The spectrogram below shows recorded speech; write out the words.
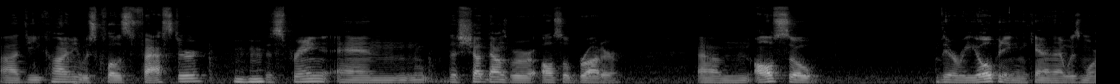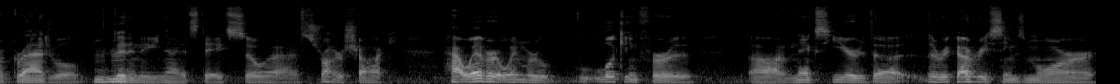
Uh, the economy was closed faster Mm-hmm. this spring, and the shutdowns were also broader. Um, also, the reopening in Canada was more gradual Mhm. than in the United States, so a stronger shock. However, when we're looking for uh, next year, the the recovery seems more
